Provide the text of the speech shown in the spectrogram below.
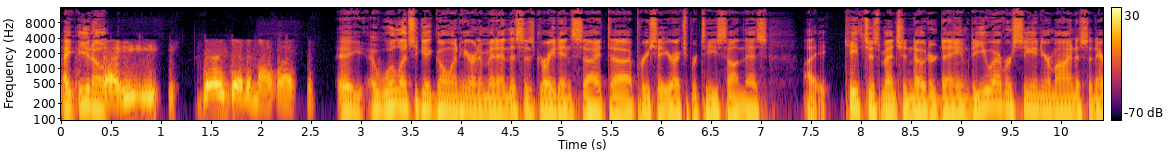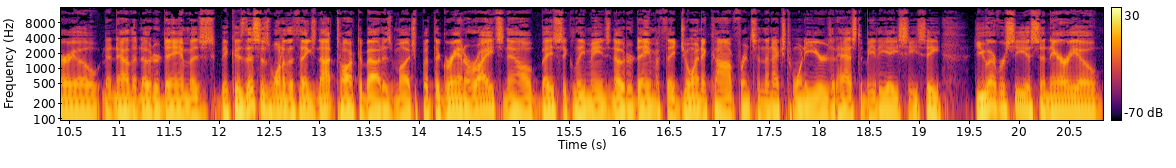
hey, you know, uh, he, he, very good in that way. Hey, we'll let you get going here in a minute. And this is great insight. Uh, I appreciate your expertise on this. Uh, Keith just mentioned Notre Dame. Do you ever see in your mind a scenario now that Notre Dame is because this is one of the things not talked about as much, but the grant of rights now basically means Notre Dame if they join a conference in the next twenty years, it has to be the ACC. Do you ever see a scenario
